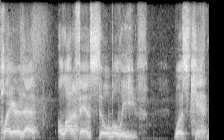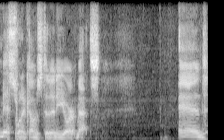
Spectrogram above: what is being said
player that a lot of fans still believe was can't miss when it comes to the New York Mets. And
